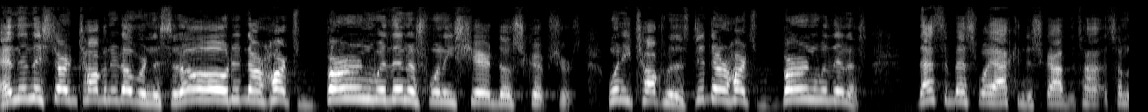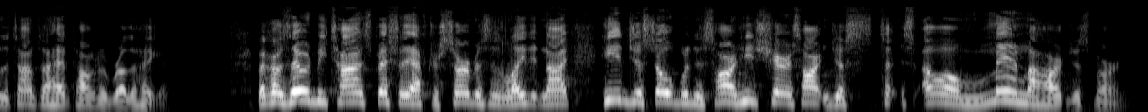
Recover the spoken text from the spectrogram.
And then they started talking it over and they said, Oh, didn't our hearts burn within us when he shared those scriptures? When he talked with us, didn't our hearts burn within us? That's the best way I can describe the time, some of the times I had talking to Brother Hagin. Because there would be times, especially after services late at night, he'd just open his heart, he'd share his heart and just, oh man, my heart just burned.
